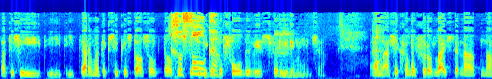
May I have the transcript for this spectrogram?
wat is die die die term wat ek soek is daar sal daar spesifieke gevolge wees vir hierdie mm. mense. En as ek gaan byvoorbeeld luister na na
